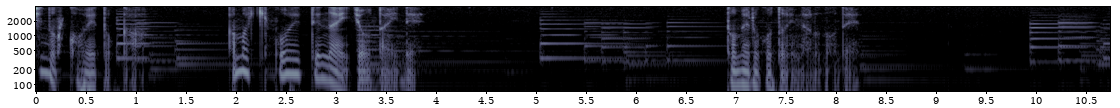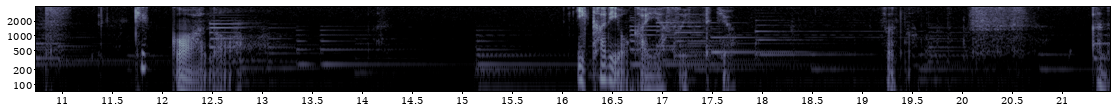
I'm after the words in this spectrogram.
ちの声とか、あんま聞こえてない状態で止めることになるので結構あの怒りを買いやすいっていう。そのあの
